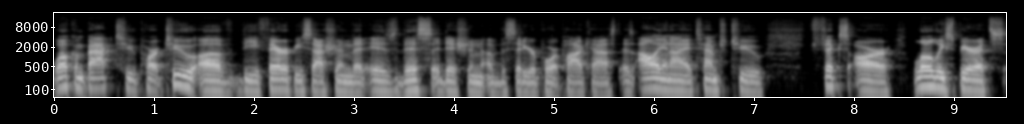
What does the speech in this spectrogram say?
Welcome back to part two of the therapy session that is this edition of the City Report podcast. As Ali and I attempt to fix our lowly spirits,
